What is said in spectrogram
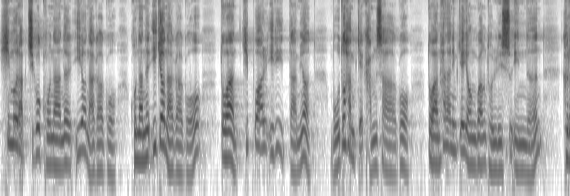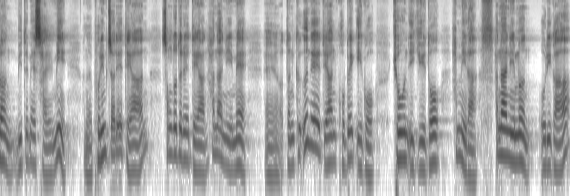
힘을 합치고 고난을 이어나가고 고난을 이겨나가고 또한 기뻐할 일이 있다면 모두 함께 감사하고 또한 하나님께 영광 돌릴 수 있는 그런 믿음의 삶이 보림절에 대한 성도들에 대한 하나님의 어떤 그 은혜에 대한 고백이고 교훈이기도 합니다. 하나님은 우리가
